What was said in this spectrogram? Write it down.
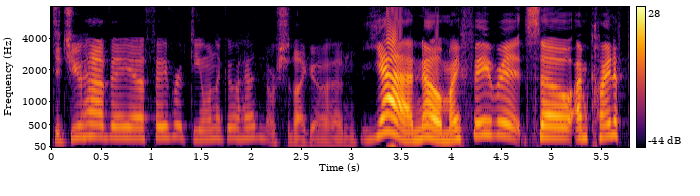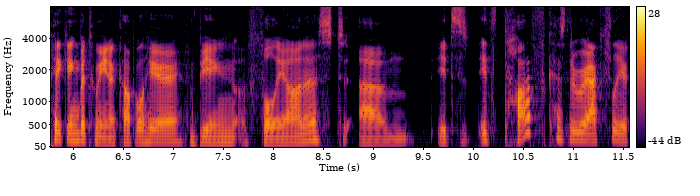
Did you have a uh, favorite? Do you want to go ahead, or should I go ahead? Yeah, no, my favorite. So I'm kind of picking between a couple here. Being fully honest, um, it's it's tough because there were actually a,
